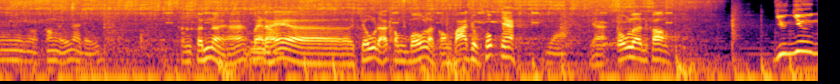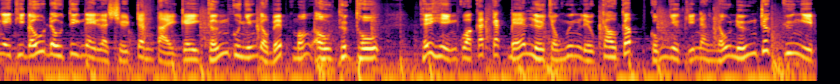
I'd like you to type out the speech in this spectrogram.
Ừ, con nghĩ là đủ. Con tính rồi hả? Mới Dạ. nãy ờ, chú đã công bố là còn 30 phút nha. Dạ. Dạ cố lên con. Dường như ngày thi đấu đầu tiên này là sự tranh tài gây cấn của những đầu bếp món Âu thực thụ, thể hiện qua cách các bé lựa chọn nguyên liệu cao cấp cũng như kỹ năng nấu nướng rất chuyên nghiệp.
